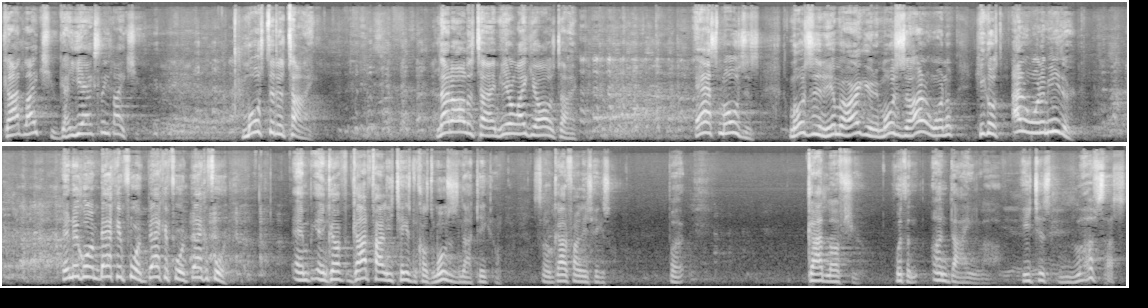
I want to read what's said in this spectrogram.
God likes you. He actually likes you. Most of the time. Not all the time. He don't like you all the time. Ask Moses. Moses and him are arguing, and Moses said, I don't want him. He goes, I don't want him either. And they're going back and forth, back and forth, back and forth. And, and God, God finally takes them because Moses is not taking them. So God finally takes them. But God loves you with an undying love. He just loves us.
